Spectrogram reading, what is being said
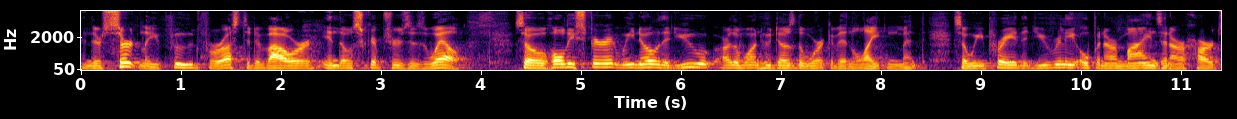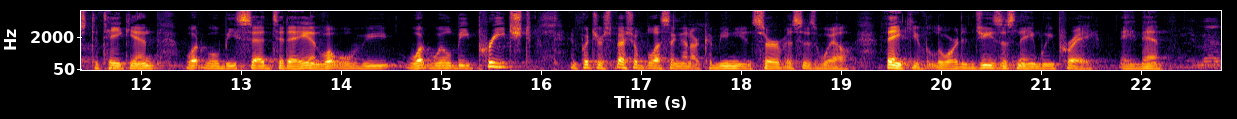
And there's certainly food for us to devour in those scriptures as well. So, Holy Spirit, we know that you are the one who does the work of enlightenment. So, we pray that you really open our minds and our hearts to take in what will be said today and what will be, what will be preached, and put your special blessing on our communion service as well. Thank you, Lord. In Jesus' name we pray. Amen. Amen.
